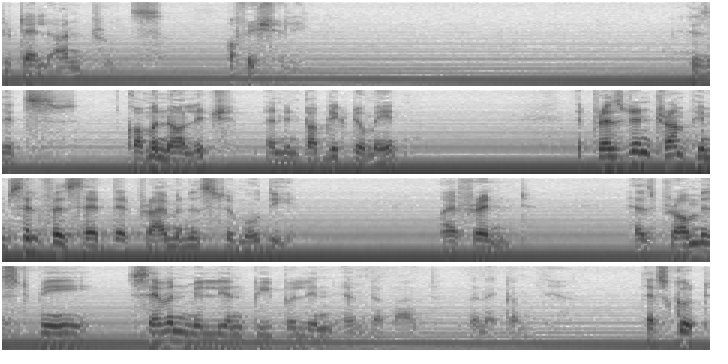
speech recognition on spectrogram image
to tell untruths officially. Because it's common knowledge and in public domain that President Trump himself has said that Prime Minister Modi, my friend, has promised me 7 million people in Ahmedabad when I come there. That's good.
